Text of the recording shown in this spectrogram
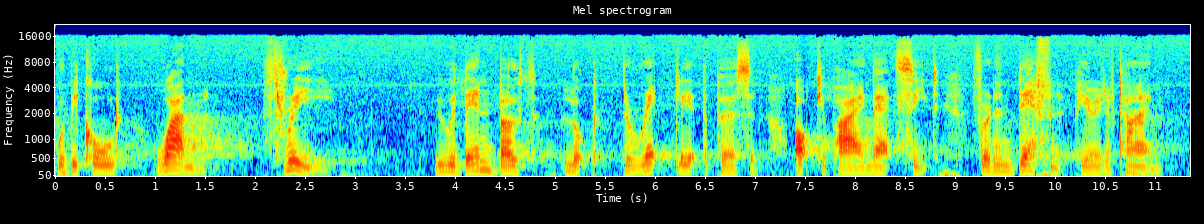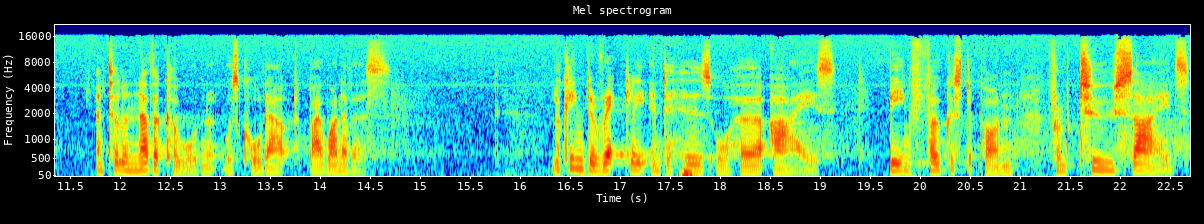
would be called one, three. We would then both look directly at the person occupying that seat for an indefinite period of time until another coordinate was called out by one of us. Looking directly into his or her eyes, being focused upon from two sides,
